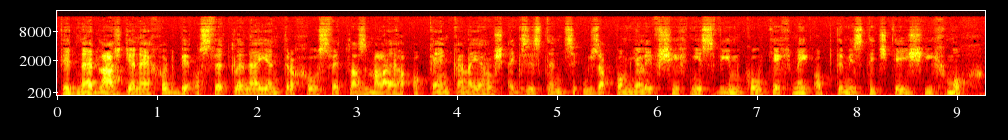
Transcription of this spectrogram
V jedné dlážděné chodbě osvětlené jen trochou světla z malého okénka, na jehož existenci už zapomněli všichni s výjimkou těch nejoptimističtějších much,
